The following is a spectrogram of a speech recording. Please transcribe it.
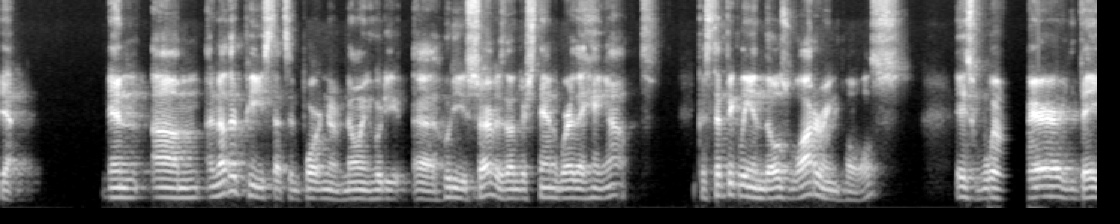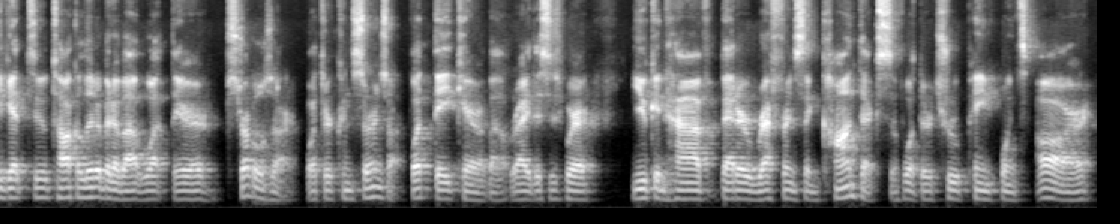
Yeah. And um, another piece that's important of knowing who do you uh, who do you serve is understand where they hang out. Because typically in those watering holes is where, where they get to talk a little bit about what their struggles are what their concerns are what they care about right? This is where you can have better reference and context of what their true pain points are.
